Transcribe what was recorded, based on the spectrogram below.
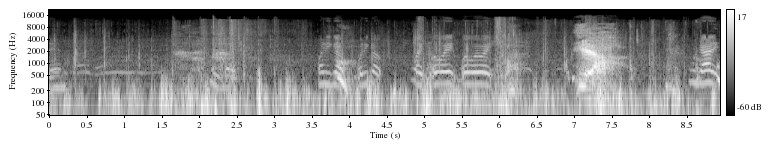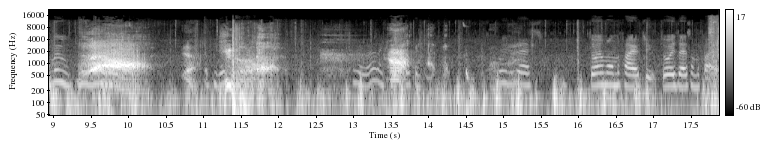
Don't understand. Where do you go? Where do you go? Wait, wait, wait, wait, wait, wait. Yeah. We got it. Move, move. move. If he doesn't- Look at that, I can't fucking- Look at his ass. Throw him on the fire too. Throw his ass on the fire.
